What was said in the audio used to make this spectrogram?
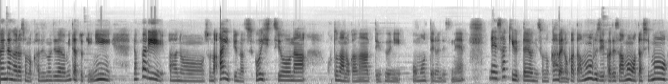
えながらその風の時代を見た時にやっぱりあのその愛っていうのはすごい必要なことなのかなっていうふうに思ってるんですね。で、さっき言ったようにそのカフェの方も藤井風さんも私も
